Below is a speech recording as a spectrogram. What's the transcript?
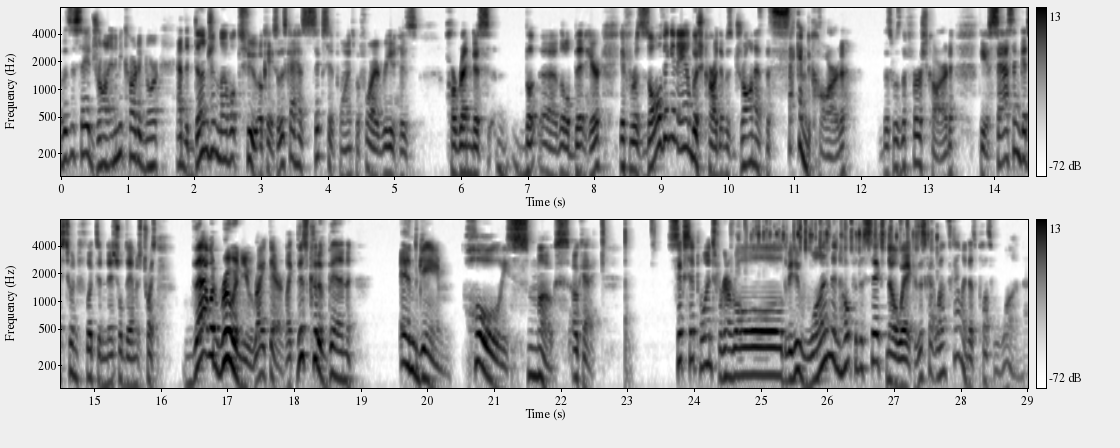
What does it say? Draw an enemy card, ignore. At the dungeon level 2. Okay, so this guy has 6 hit points before I read his horrendous uh, little bit here. If resolving an ambush card that was drawn as the second card this was the first card. The assassin gets to inflict initial damage twice. That would ruin you right there. Like, this could have been end game. Holy smokes. Okay. Six hit points. We're going to roll... Do we do one and hope for the six? No way, because this guy... Well, this guy only does plus one.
